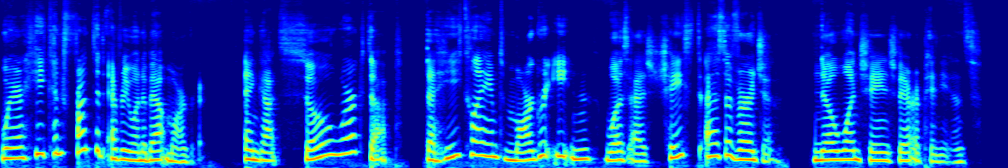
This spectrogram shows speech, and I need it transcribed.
where he confronted everyone about Margaret and got so worked up that he claimed Margaret Eaton was as chaste as a virgin. No one changed their opinions.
